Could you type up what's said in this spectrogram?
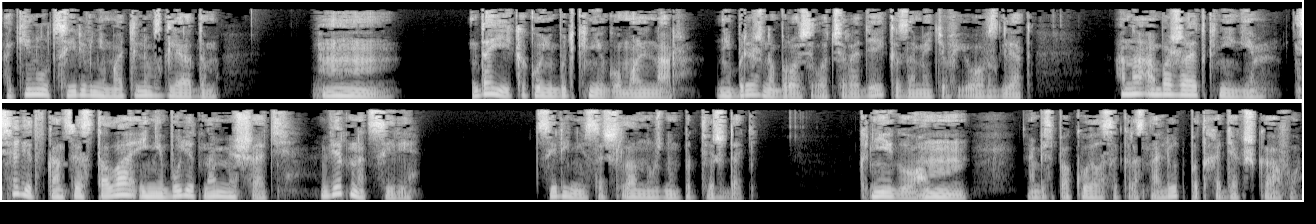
окинул Цири внимательным взглядом. «Хм... Дай ей какую-нибудь книгу, Мальнар», — небрежно бросила чародейка, заметив его взгляд. «Она обожает книги. Сядет в конце стола и не будет нам мешать. Верно, Цири?» Цири не сочла нужным подтверждать. «Книгу, хм...» — обеспокоился краснолюд, подходя к шкафу.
